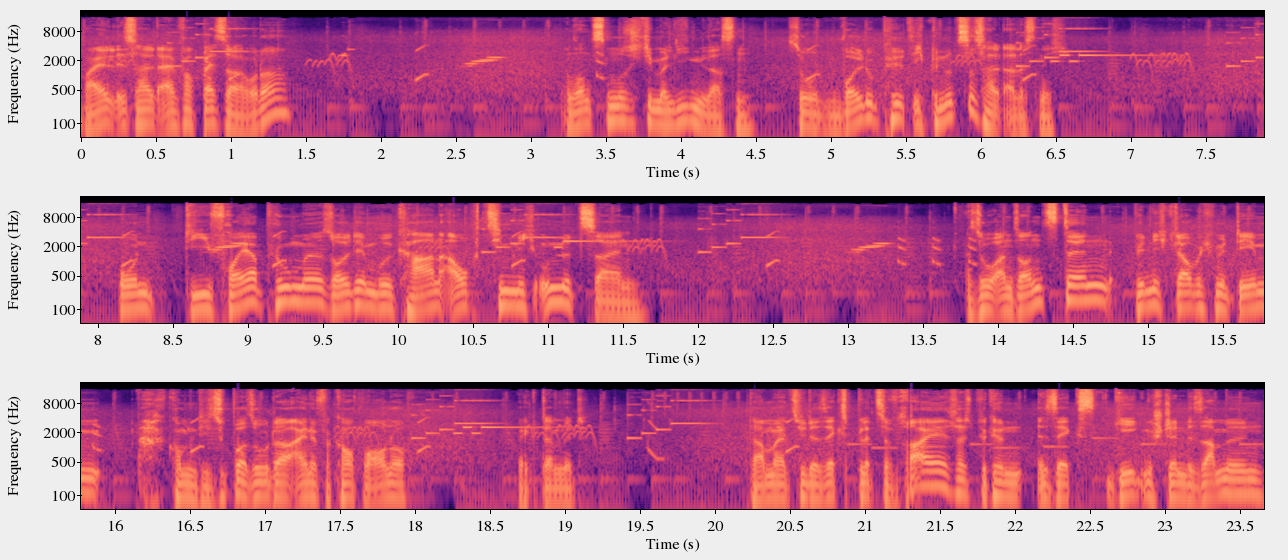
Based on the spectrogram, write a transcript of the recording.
Weil ist halt einfach besser, oder? Ansonsten muss ich die mal liegen lassen. So, Voldopilz, ich benutze das halt alles nicht. Und die Feuerblume sollte im Vulkan auch ziemlich unnütz sein. So, ansonsten bin ich, glaube ich, mit dem... Ach komm, die Super Soda, eine verkaufen wir auch noch. Weg damit. Da haben wir jetzt wieder sechs Plätze frei. Das heißt, wir können sechs Gegenstände sammeln.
